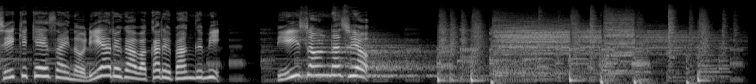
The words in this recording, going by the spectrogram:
地域経済のリアルがわかる番組リージョンラジオ。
